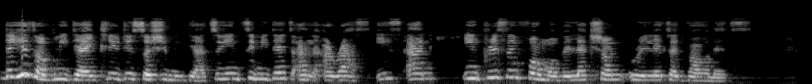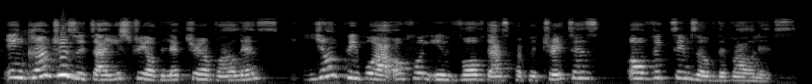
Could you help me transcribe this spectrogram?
The use of media, including social media, to intimidate and harass is an increasing form of election-related violence. In countries with a history of electoral violence, young people are often involved as perpetrators or victims of the violence.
